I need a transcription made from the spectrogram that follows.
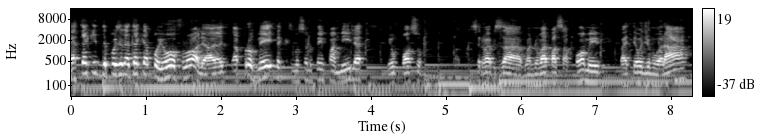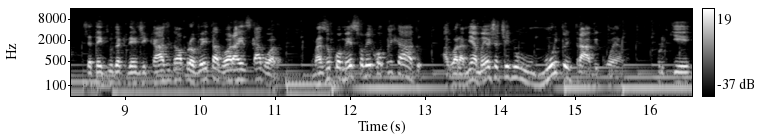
Até que depois ele até que apoiou, falou: olha, aproveita que se você não tem família, eu posso. Você não vai precisar, não vai passar fome, vai ter onde morar, você tem tudo aqui dentro de casa, então aproveita agora, arrisca agora. Mas no começo foi meio complicado. Agora, minha mãe, eu já tive um muito entrave com ela, porque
